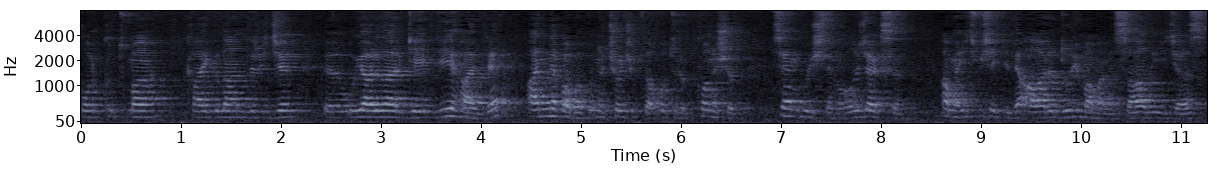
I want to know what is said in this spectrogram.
korkutma, kaygılandırıcı e, uyarılar geldiği halde anne baba bunu çocukla oturup konuşup sen bu işlemi olacaksın ama hiçbir şekilde ağrı duymamanı sağlayacağız.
